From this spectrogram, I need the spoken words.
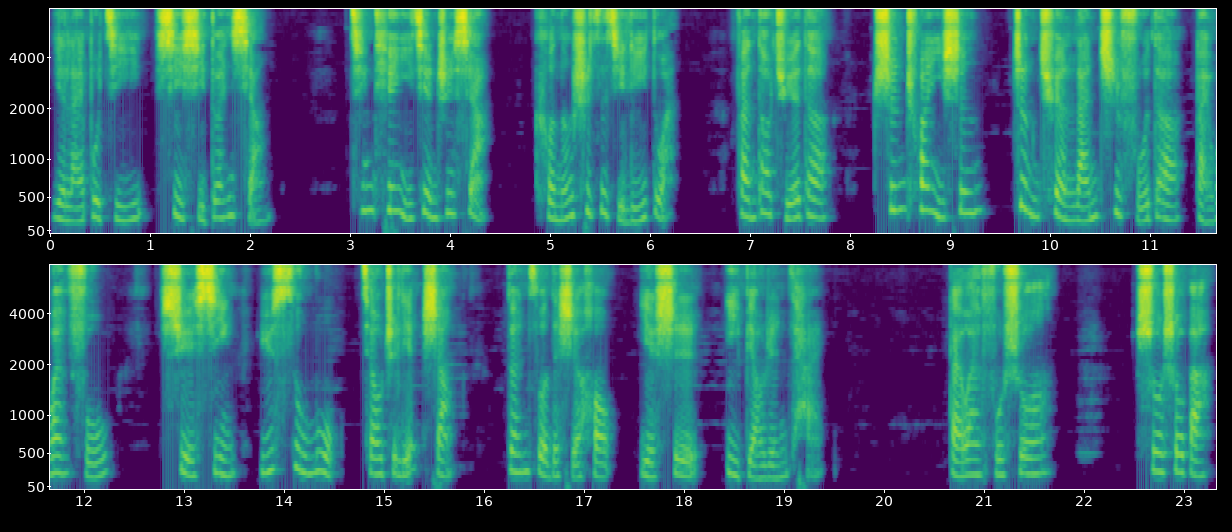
也来不及细细端详。今天一见之下，可能是自己理短，反倒觉得身穿一身证券蓝制服的百万福，血性与肃穆交织脸上，端坐的时候也是一表人才。百万福说：“说说吧。”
